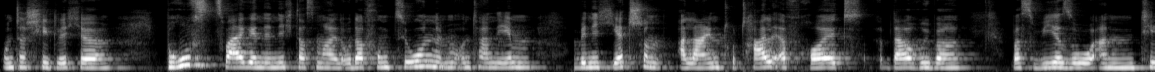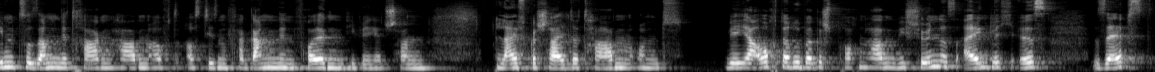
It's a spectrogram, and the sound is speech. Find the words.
unterschiedliche Berufszweige nenne ich das mal oder Funktionen im Unternehmen bin ich jetzt schon allein total erfreut darüber, was wir so an Themen zusammengetragen haben auf, aus diesen vergangenen Folgen, die wir jetzt schon live geschaltet haben und wir ja auch darüber gesprochen haben, wie schön das eigentlich ist, selbst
